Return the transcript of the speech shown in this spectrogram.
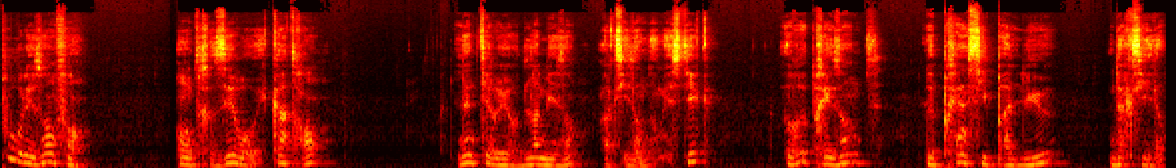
Pour les enfants entre 0 et 4 ans, l'intérieur de la maison, accident domestique, représente le principal lieu d'accident,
